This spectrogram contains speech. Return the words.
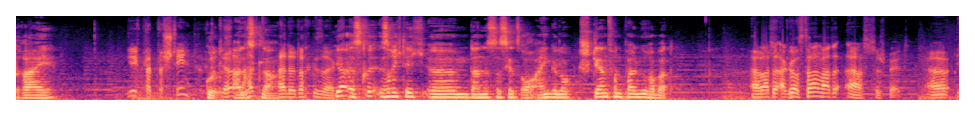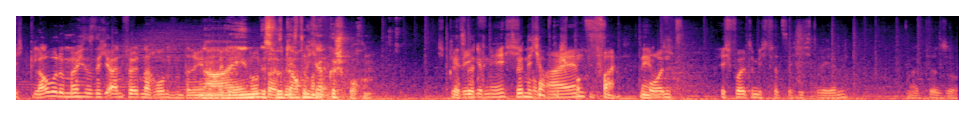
Drei. Ich bleib da stehen. Gut, Ja, alles hat, klar. Hat er doch gesagt. Ja, ist, ist richtig. Ähm, dann ist das jetzt auch eingeloggt. Stern von Palmyrabat. Äh, warte, Agostan, warte. Ah, ist zu spät. Äh, ich glaube, du möchtest dich ein Feld nach unten drehen. Nein, es wird auch nicht abgesprochen. ich bewege wird- mich wird nicht um abgesprochen. eins Fein, nehmen und ich wollte mich tatsächlich drehen. Warte, so.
